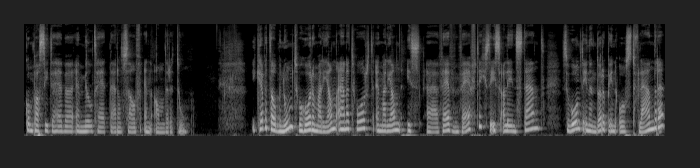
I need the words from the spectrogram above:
compassie te hebben en mildheid naar onszelf en anderen toe. Ik heb het al benoemd, we horen Marianne aan het woord. En Marianne is uh, eh, 55, ze is alleenstaand, ze woont in een dorp in Oost-Vlaanderen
